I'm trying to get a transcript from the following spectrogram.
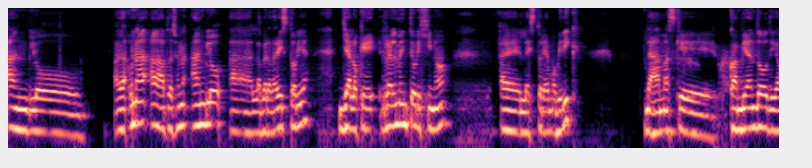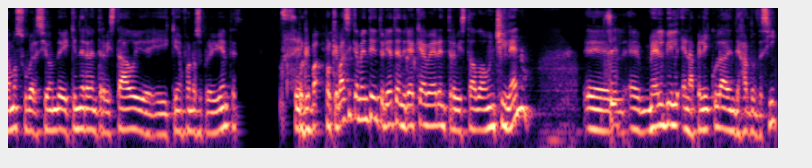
anglo una adaptación anglo a la verdadera historia y a lo que realmente originó eh, la historia de Moby Dick. Nada más que cambiando, digamos, su versión de quién era el entrevistado y, de, quién fueron los supervivientes. Porque, porque, básicamente en teoría tendría que haber entrevistado a un chileno. Melville en la película In the Heart of the Sea.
